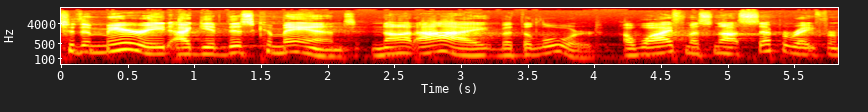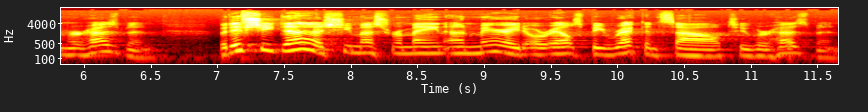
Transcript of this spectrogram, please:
To the married, I give this command not I, but the Lord. A wife must not separate from her husband. But if she does, she must remain unmarried or else be reconciled to her husband.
